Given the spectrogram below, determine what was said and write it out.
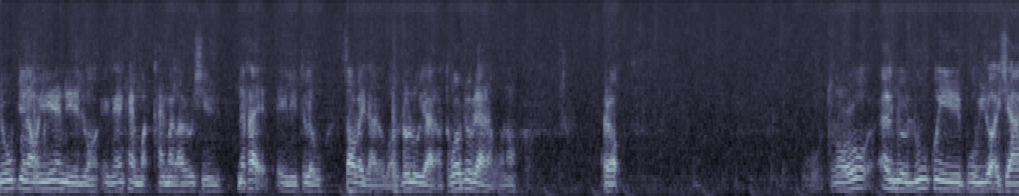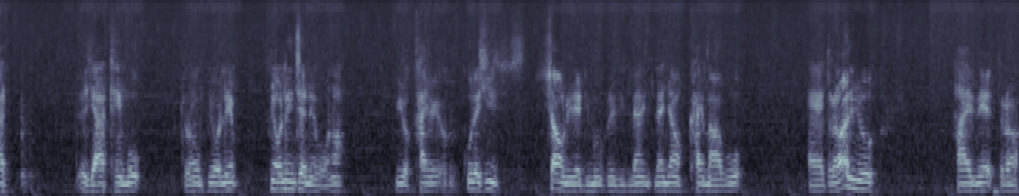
ရိုးပြင်အောင်အင်းရဲ့နေလို့အင်ကန်ခိုင်မာခိုင်မာလာလို့ရှင်နှစ်ထပ်အိမ်လေးတစ်လုံးစောက်လိုက်တာတော့ပေါ့လုပ်လို့ရတာသဘောပြောပြတာပေါ့နော်အဲ့တော့ဟိုကျွန်တော်တို့အဲ့လိုမျိုးလူခွေပို့ပြီးတော့အရာအရာထင်ဖို့ကျွန်တော်မျောလင်းမျောလင်းချက်နေပေါ့နော် ပြီးတော့ခိုင်ကိုလက်ရှိရှောင်းနေတဲ့ဒီမိုကရေစီလမ်းလမ်းကြောင်းခိုင်မာဖို့အဲကျွန်တော်အဲ့လိုမျိုးဟာနေကျွန်တော်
